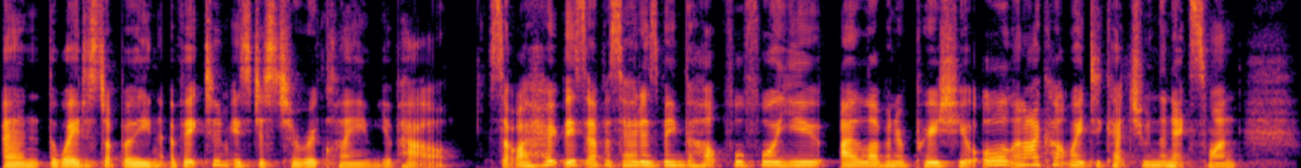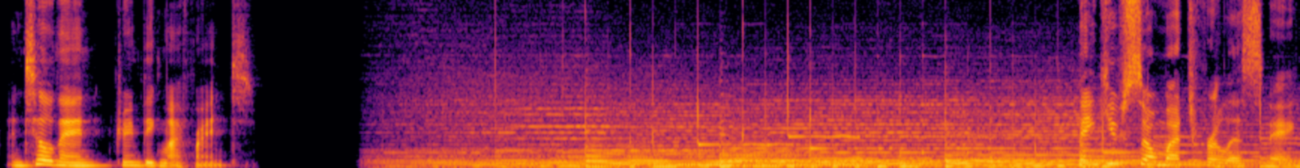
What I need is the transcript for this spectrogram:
And the way to stop being a victim is just to reclaim your power. So I hope this episode has been helpful for you. I love and appreciate you all, and I can't wait to catch you in the next one. Until then, dream big, my friend. Thank you so much for listening.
